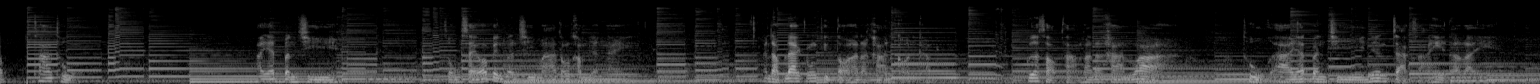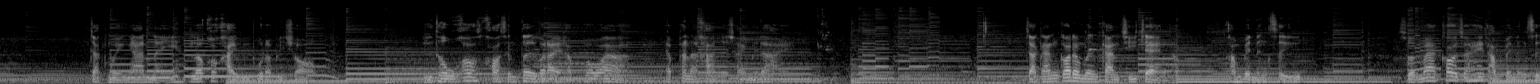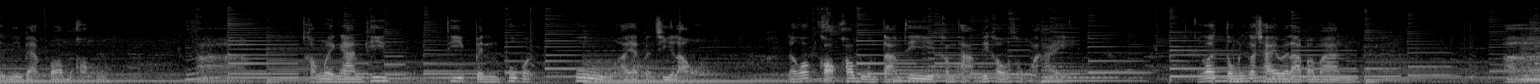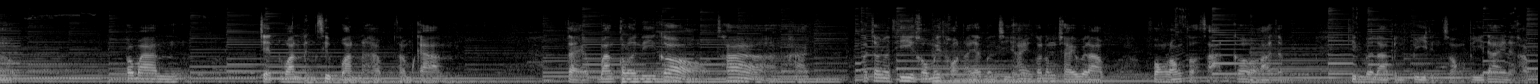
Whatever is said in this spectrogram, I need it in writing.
ครับถ้าถูกอายัดบัญชี สงสัยว่าเป็นบัญชีหมาต้องทำยังไง อันดับแรกต้องติดต่อธนาคารก่อนครับ เพื่อสอบถามธนาคารว่า ถูกอายัดบัญชีเนื่องจากสาเหตุอะไร จากหน่วยงานไหนแล้วก็ใครเป็นผู้รับผิดชอบ หรือโทรเข้า call center ก็ได้ครับ เพราะว่าแอปธนาคารจะใช้ไม่ได้ จากนั้นก็ดำเนินการชี้แจงครับทำเป็นหนังสือ ส่วนมากก็จะให้ทำเป็นหนังสือมีแบบฟอร์มของอของหน่วยงานที่ที่เป็นผู้ผู้อายัดบัญชีเรา แล้วก็กรอกข้อมูลตามที่คำถามที่เขาส่งมาให้ แล้วก็ตรงนี้ก็ใช้เวลาประมาณประมาณ 7 วันถึง 10 วันนะครับทำการ แต่บางกรณีก็ถ้าหากเจ้าหน้าที่เขาไม่ถอนอายัดบัญชีให้ก็ต้องใช้เวลา ฟ้องร้องต่อศาลก็อาจจะกินเวลาเป็นปีถึง 2 ปีได้นะครับ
